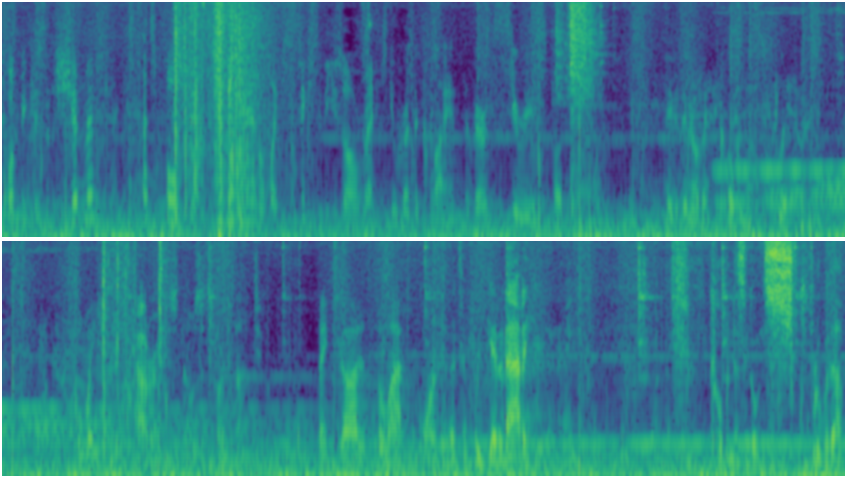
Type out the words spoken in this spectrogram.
What, because of the shipment? That's bullshit. He's handled like six of these already. You heard the client. They're very serious about this one. Maybe they know that Kobin's a slipper. The way he's been powdering his nose, it's hard not to. Thank God it's the last one. That's if we get it out of here tonight. Kobin doesn't go and screw it up.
